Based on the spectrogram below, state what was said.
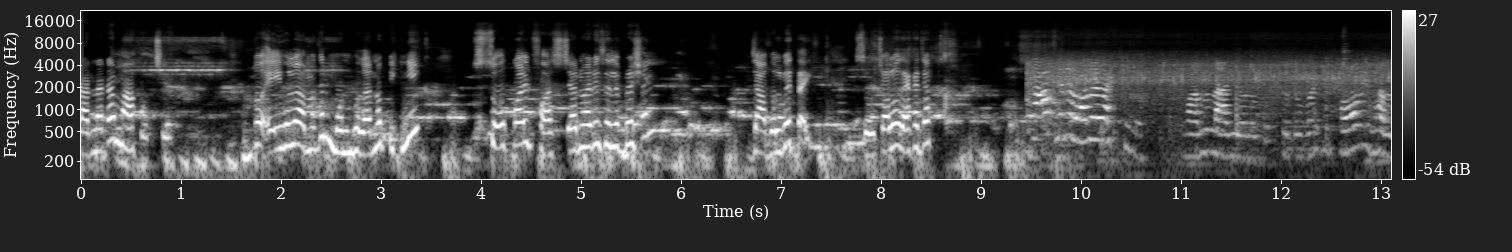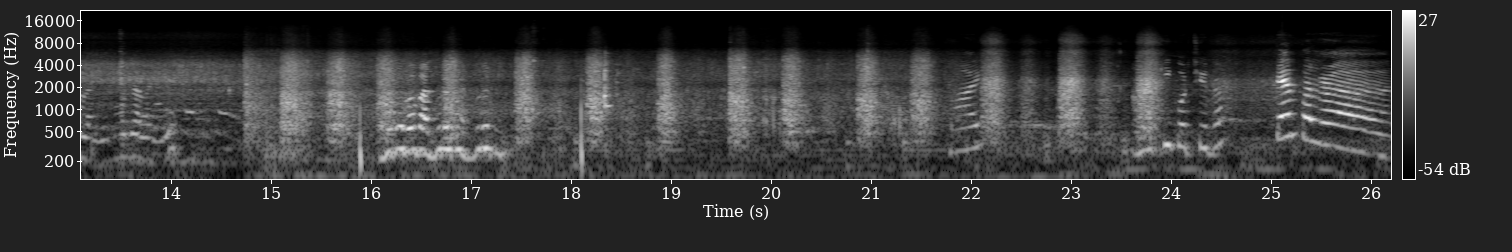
রান্নাটা মা করছে। তো এই হলো আমাদের মন ভোলানো picnic so called first January celebration যা বলবে তাই। সো চলো দেখা যাক। ভালো লাগে ওরকম, ছোট বয়সে সবই ভালো লাগে, মজা লাগে। দূরে বাবা, দূরে থাক দূরে থাক। আমরা করছি এটা? টেম্পল রান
